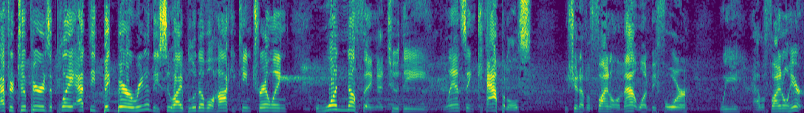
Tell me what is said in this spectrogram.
After two periods of play at the Big Bear Arena, the Soo High Blue Devil hockey team trailing 1 0 to the Lansing Capitals. We should have a final on that one before we have a final here.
